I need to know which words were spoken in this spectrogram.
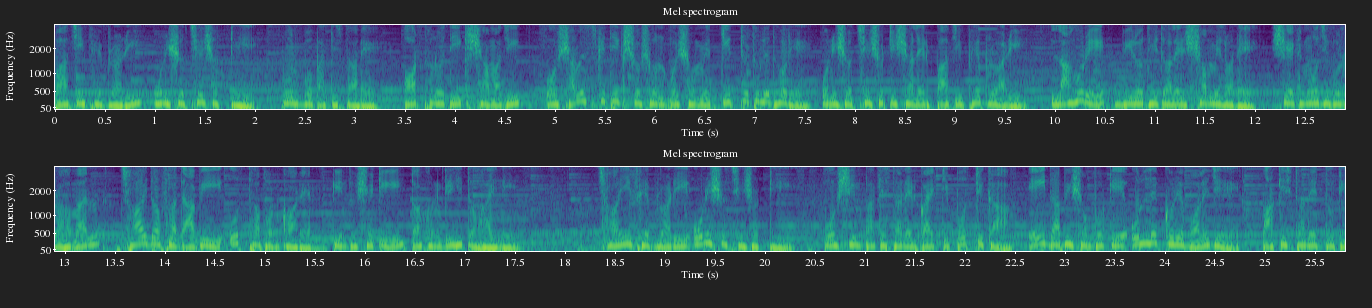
পাঁচই ফেব্রুয়ারি উনিশশো ছেষট্টি, পূর্ব পাকিস্তানে অর্থনৈতিক, সামাজিক ও সাংস্কৃতিক শোষণ বৈষম্যের চিত্র তুলে ধরে উনিশশো ছেষট্টি সালের পাঁচই ফেব্রুয়ারি লাহোরে বিরোধী দলের সম্মেলনে শেখ মুজিবুর রহমান ছয় দফা দাবি উত্থাপন করেন, কিন্তু সেটি তখন গৃহীত হয়নি। ছয়ই ফেব্রুয়ারি উনিশশো ছেষট্টি, পশ্চিম পাকিস্তানের কয়েকটি পত্রিকা এই দাবি সম্পর্কে উল্লেখ করে বলে যে পাকিস্তানের দুটি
